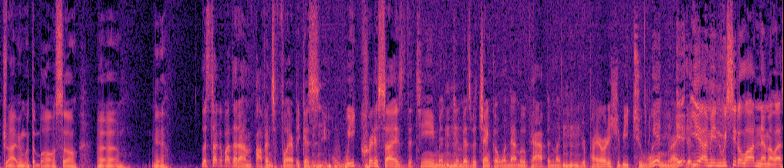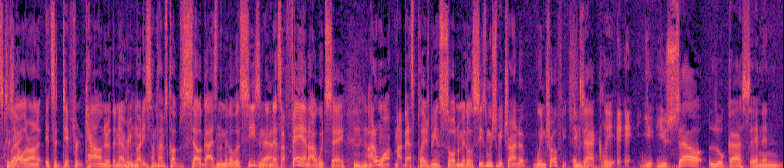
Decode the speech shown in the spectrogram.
driving with the ball. So, uh, yeah. Let's talk about that um, offensive flair because Mm-hmm. we criticized the team and Tim Bezbatchenko when that move happened. Like, Mm-hmm. your priority should be to win, right? It- yeah, I mean, we see it a lot in MLS because y'all are on. A, it's a different calendar than everybody. Sometimes clubs sell guys in the middle of the season, and as a fan, I would say, I don't want my best players being sold in the middle of the season. We should be trying to win trophies. Exactly. I- I- You you sell Lucas and then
